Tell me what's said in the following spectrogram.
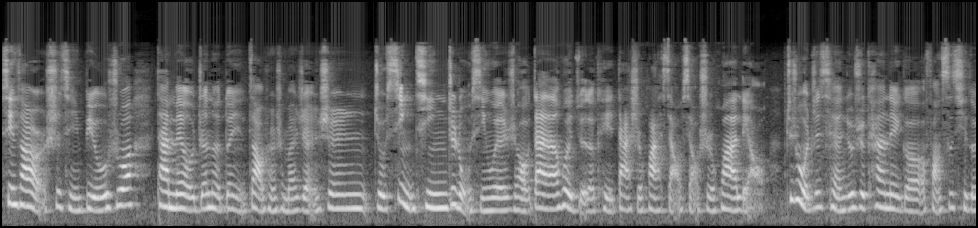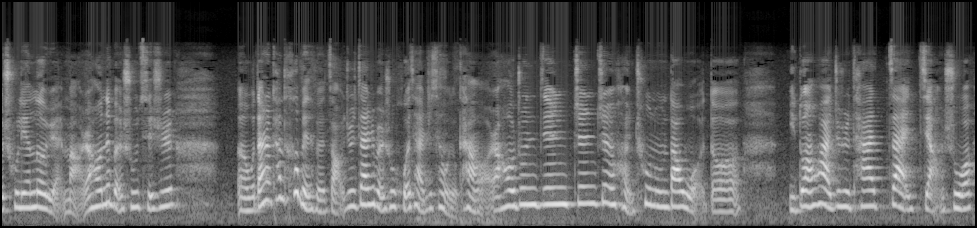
性骚扰的事情，比如说他没有真的对你造成什么人身就性侵这种行为的时候，大家会觉得可以大事化小，小事化了。就是我之前就是看那个房思琪的《初恋乐园》嘛，然后那本书其实，呃，我当时看特别特别早，就是在这本书火起来之前我就看了，然后中间真正很触动到我的一段话，就是他在讲说。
